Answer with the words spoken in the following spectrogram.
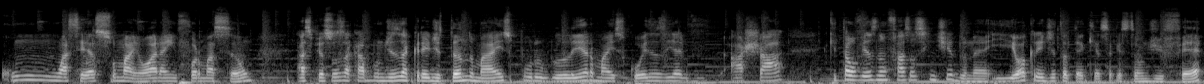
com um acesso maior à informação, as pessoas acabam desacreditando mais por ler mais coisas e achar que talvez não faça sentido, né? E eu acredito até que essa questão de fé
